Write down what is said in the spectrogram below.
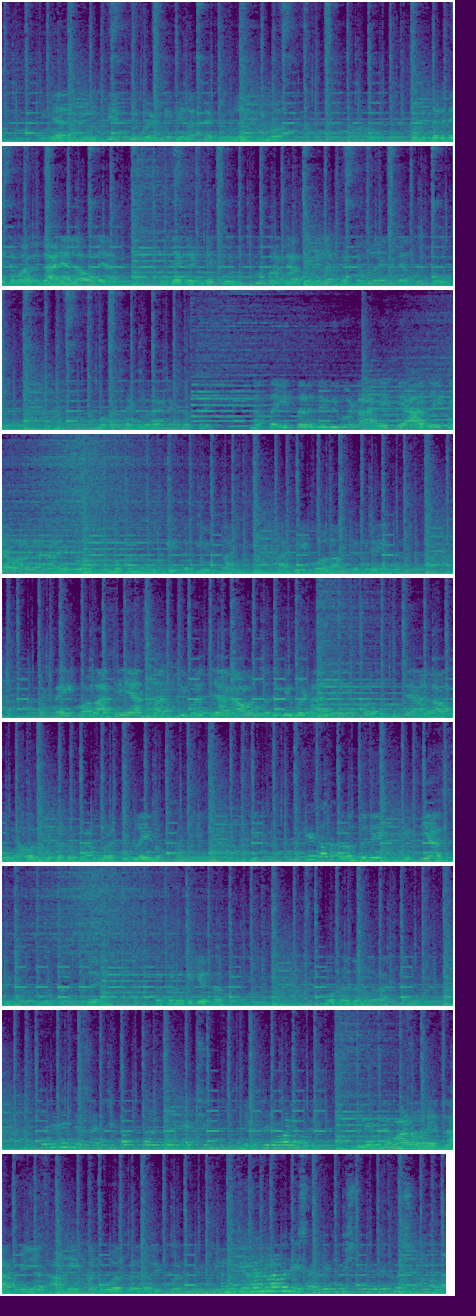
ज्यांनी ते बिबटने ते लक्षात ठेवलंय की बुवा, अं, कोणीतरी त्याच्यामागे गाड्या लावल्या तर त्या घटनेतून तो प्रकार त्यांनी लक्षात ठेवलाय आणि त्यातून तो मोटरसायकलवर अटॅक करतोय. नसता इतर जे बिबट आहे ते आजही त्या भागात आहे परंतु लोकांना कुठलीही तकलीफ नाही. असे कॉल आमच्याकडे येतात. आता काही कॉल असेही असतात की बा त्या गावांमध्ये बिबट आले परंतु त्या गावातून ह्या वर्षीच्या डुकरामुळे कुठलंही नुकसान नाही. परंतु एक भीती असते म्हणून लोकांचे तक्रारी घेतात. मोठं जनावर असल्यामुळे तरी ऍक्शन वाढवण्याचं आम्ही आम्ही पण वर रिक्वायरमेंट आणि दिलेली ते आहे जंगलामध्ये साहेब एक विषय रिक्वेस्ट तुम्हाला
